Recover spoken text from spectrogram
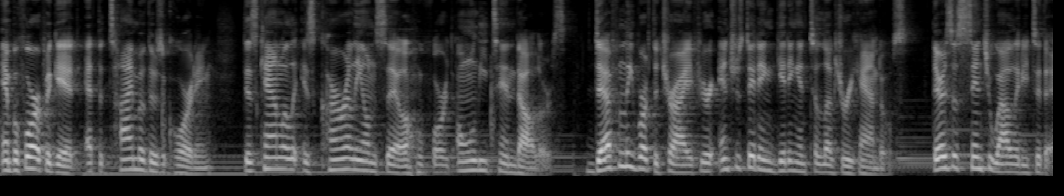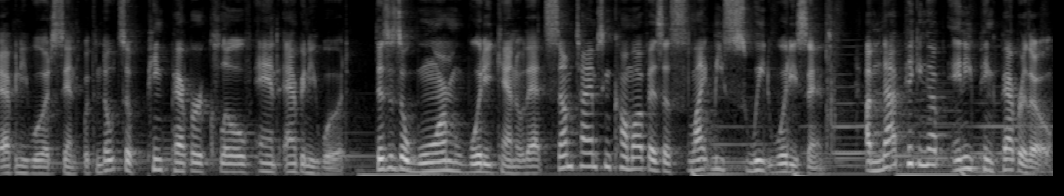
And before I forget, at the time of this recording, this candle is currently on sale for only $10. Definitely worth a try if you're interested in getting into luxury candles. There's a sensuality to the ebony wood scent with notes of pink pepper, clove, and ebony wood. This is a warm, woody candle that sometimes can come off as a slightly sweet woody scent. I'm not picking up any pink pepper though.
